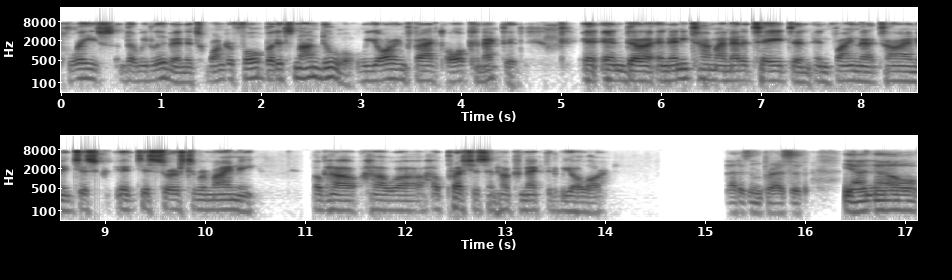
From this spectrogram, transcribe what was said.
place that we live in. It's wonderful, but it's non-dual. We are in fact all connected, and and, uh, and anytime I meditate and, and find that time, it just it just serves to remind me of how how uh, how precious and how connected we all are. That is impressive. Yeah, I know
